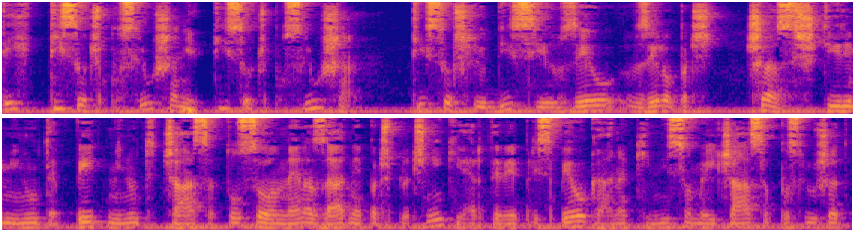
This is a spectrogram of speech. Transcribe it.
Teh tisoč poslušanj je tisoč poslušanj tisoč ljudi si je vzel, vzelo pač čas, 4 minute, 5 minut časa, to so ne na zadnje pač plačniki RTV prispevka, ne, ki niso imeli časa poslušati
